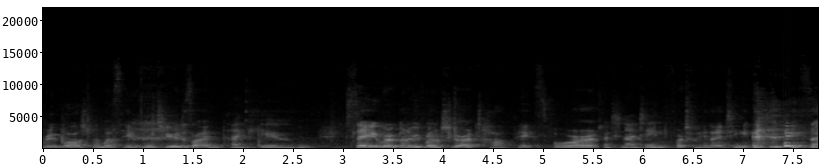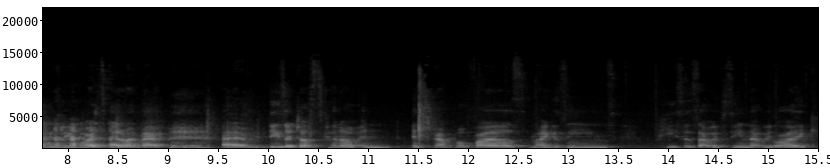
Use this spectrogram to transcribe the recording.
Ruth Walsh from West Haven Interior Design. Thank you. Today we're going to be running through our top picks for 2019. for 2019 exactly words out of my mouth um, these are just kind of in instagram profiles magazines pieces that we've seen that we like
